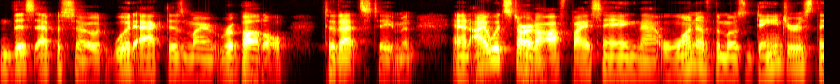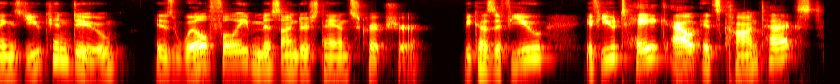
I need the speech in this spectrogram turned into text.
this episode would act as my rebuttal to that statement. And I would start off by saying that one of the most dangerous things you can do is willfully misunderstand scripture. Because if you if you take out its context,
